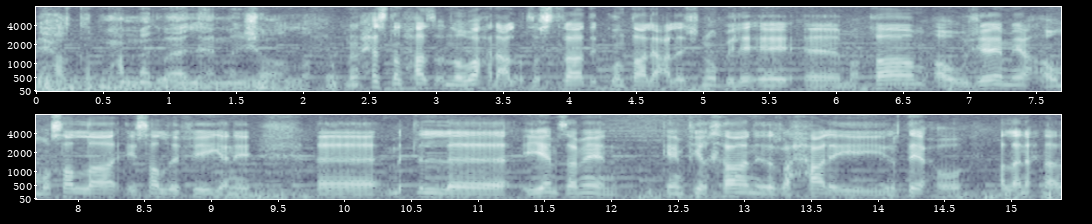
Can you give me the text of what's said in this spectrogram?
بحق محمد وآل الأمة إن شاء الله. من حسن الحظ إنه الواحد على الأوتوستراد يكون طالع على الجنوب يلاقي آه، مقام أو جامع أو مصلى يصلي فيه. يعني آه، مثل آه، أيام زمان كان في الخان الرحالة يرتاحوا. هلأ نحن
